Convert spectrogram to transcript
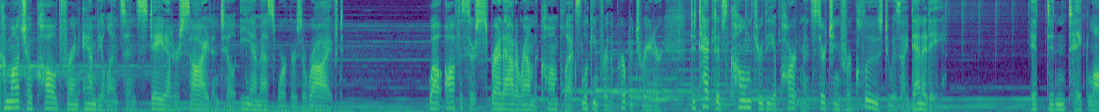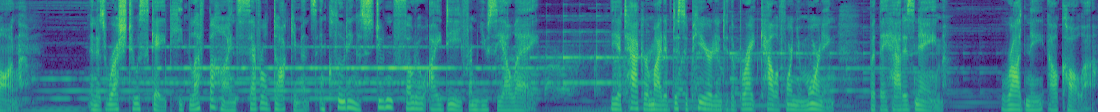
Camacho called for an ambulance and stayed at her side until EMS workers arrived. While officers spread out around the complex looking for the perpetrator, detectives combed through the apartment searching for clues to his identity. It didn't take long. In his rush to escape, he'd left behind several documents, including a student photo ID from UCLA. The attacker might have disappeared into the bright California morning, but they had his name Rodney Alcala.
